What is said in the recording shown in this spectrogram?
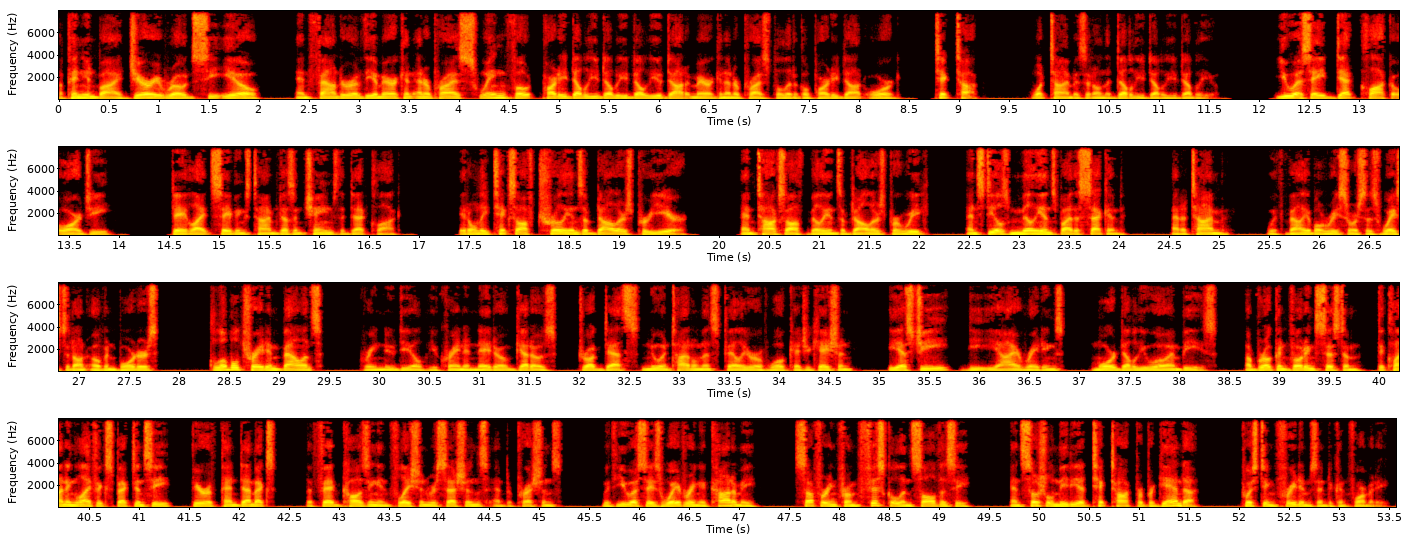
Opinion by Jerry Rhodes, CEO and founder of the American Enterprise Swing Vote Party www.americanenterprisepoliticalparty.org. TikTok. What time is it on the www? USA Debt Clock ORG. Daylight savings time doesn't change the debt clock. It only ticks off trillions of dollars per year and talks off billions of dollars per week and steals millions by the second at a time with valuable resources wasted on open borders, global trade imbalance, Green New Deal, Ukraine and NATO, ghettos, drug deaths, new entitlements, failure of woke education, ESG, DEI ratings, more WOMBs a broken voting system, declining life expectancy, fear of pandemics, the Fed causing inflation, recessions, and depressions, with USA's wavering economy, suffering from fiscal insolvency, and social media TikTok propaganda, twisting freedoms into conformity.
